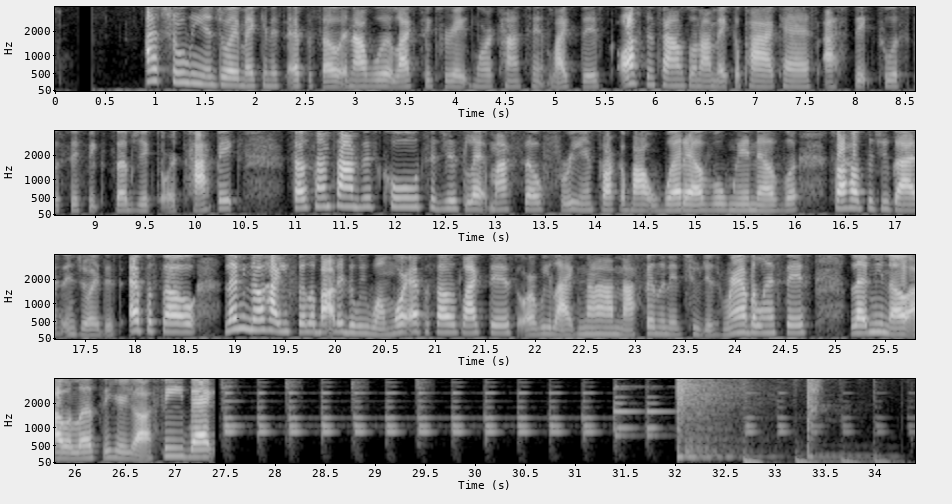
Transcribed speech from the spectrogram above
I truly enjoy making this episode and I would like to create more content like this. Oftentimes, when I make a podcast, I stick to a specific subject or topic so sometimes it's cool to just let myself free and talk about whatever, whenever. So I hope that you guys enjoyed this episode. Let me know how you feel about it. Do we want more episodes like this? Or are we like, nah, I'm not feeling it. You just rambling, sis. Let me know. I would love to hear y'all feedback.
